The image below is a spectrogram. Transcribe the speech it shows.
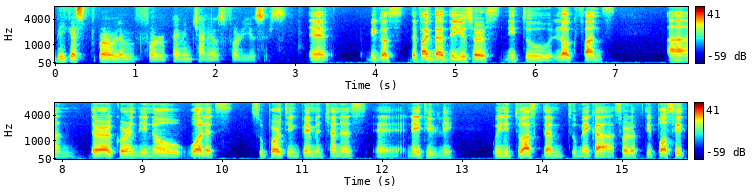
biggest problem for payment channels for users. Uh, because the fact that the users need to lock funds and there are currently no wallets supporting payment channels uh, natively, we need to ask them to make a sort of deposit.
